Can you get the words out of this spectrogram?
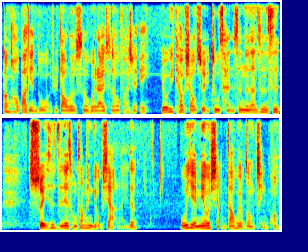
刚好八点多我要去倒垃圾，回来的时候发现，哎，有一条小水柱产生的，那真的是水是直接从上面流下来的。我也没有想到会有这种情况。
